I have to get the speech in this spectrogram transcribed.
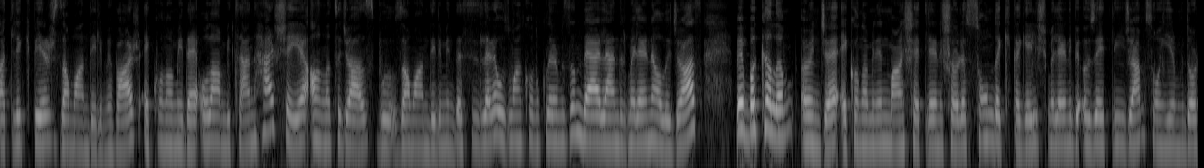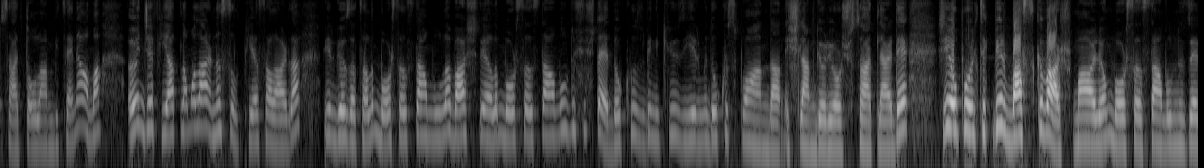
saatlik bir zaman dilimi var. Ekonomide olan biten her şeyi anlatacağız bu zaman diliminde sizlere. Uzman konuklarımızın değerlendirmelerini alacağız. Ve bakalım önce ekonominin manşetlerini şöyle son dakika gelişmelerini bir özetleyeceğim. Son 24 saatte olan biteni ama önce fiyatlamalar nasıl piyasalarda bir göz atalım. Borsa İstanbul'la başlayalım. Borsa İstanbul düşüşte 9229 puandan işlem görüyor şu saatlerde. Jeopolitik bir baskı var malum Borsa İstanbul'un üzerinde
